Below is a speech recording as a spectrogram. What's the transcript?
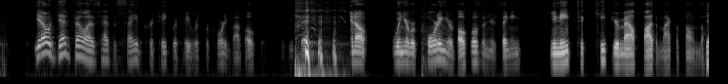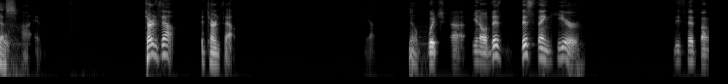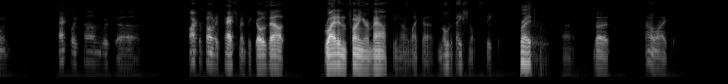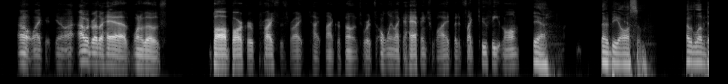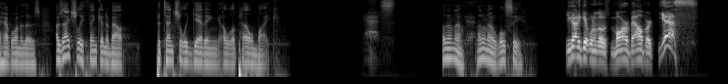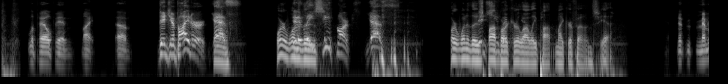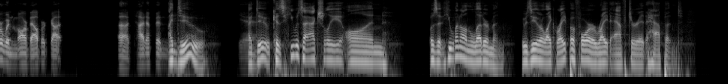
You know, Dead Fella has had the same critique with me with recording my vocals. He said, you know, when you're recording your vocals and you're singing, you need to keep your mouth by the microphone the yes. whole time. Turns out, it turns out. Yeah. No. Which uh, you know, this this thing here, these headphones actually come with a microphone attachment that goes out right in front of your mouth, you know, like a motivational speaker. Right. Uh, but I don't like it. I don't like it. You know, I, I would rather have one of those Bob Barker Prices Right type microphones where it's only like a half inch wide, but it's like two feet long. Yeah. That would be awesome. I would love to have one of those. I was actually thinking about potentially getting a lapel mic. Yes. I don't know. I don't know. We'll see. You got to get one of those Marv Albert. Yes. lapel pin, Mike. Um, did you bite her? Yes. Yeah. Or one Did of those teeth marks. Yes. or one of those Did Bob Barker lollipop microphones. Yeah. Remember when Marv Albert got uh, tied up in? I do. Uh, yeah. I do because he was actually on. Was it? He went on Letterman it was either like right before or right after it happened.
